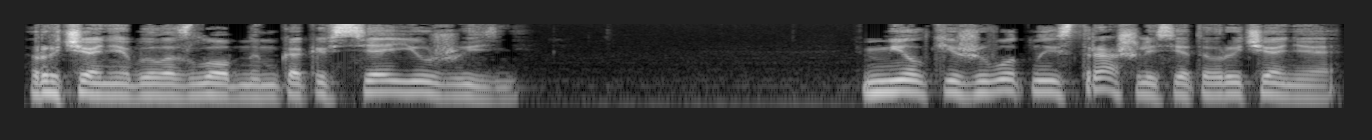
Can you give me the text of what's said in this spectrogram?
Рычание было злобным, как и вся ее жизнь. Мелкие животные страшились этого рычания,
